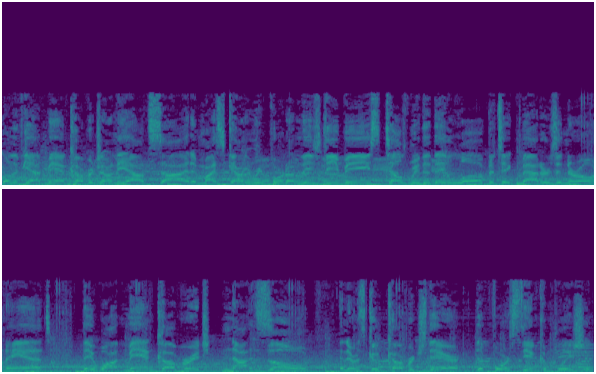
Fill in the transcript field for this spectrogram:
Well, they've got man coverage on the outside, and my scouting report on these DBs tells me that they love to take matters in their own hands. They want man coverage, not zone. And there was good coverage there that forced the incompletion.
